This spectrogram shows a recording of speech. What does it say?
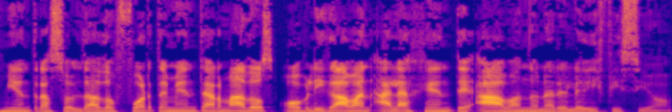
mientras soldados fuertemente armados obligaban a la gente a abandonar el edificio.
